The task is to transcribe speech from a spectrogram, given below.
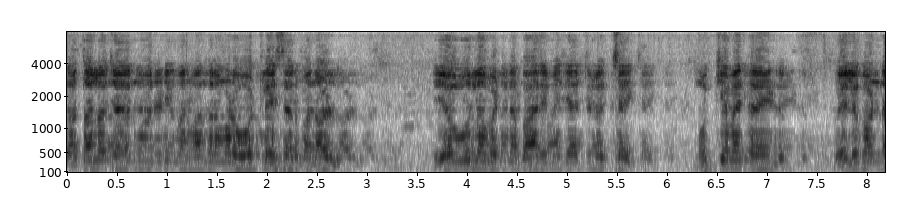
గతంలో జగన్మోహన్ రెడ్డికి మనం అందరం కూడా ఓట్లు వేశారు మనోళ్ళు. ఏ ఊర్లో పట్టిన భారీ మెజార్టీలు వచ్చాయి. ముఖ్యమంత్రి అయిండు. వెలుగొండ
